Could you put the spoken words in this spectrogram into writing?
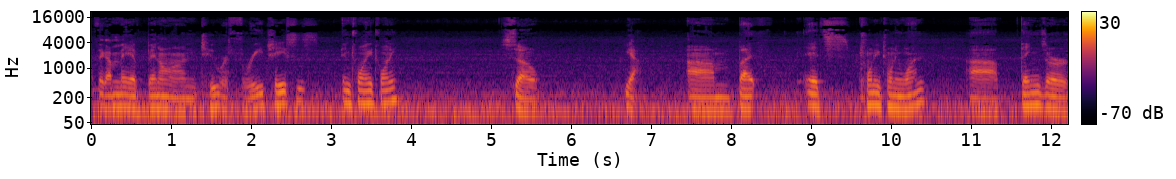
I think I may have been on two or three chases in 2020. So, yeah. Um, but it's 2021. Uh, things are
